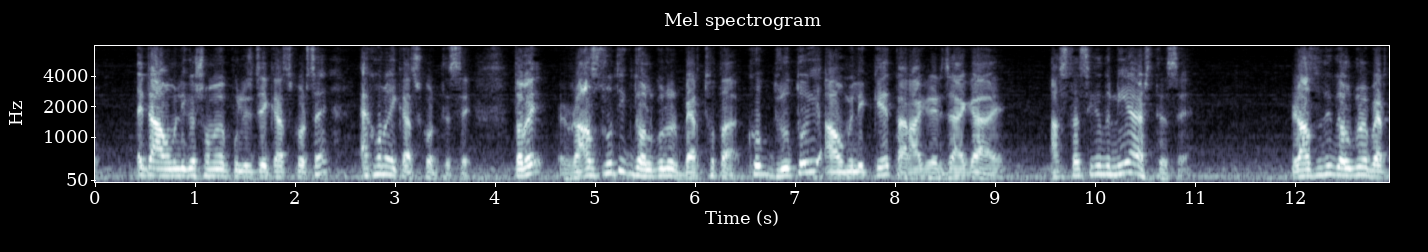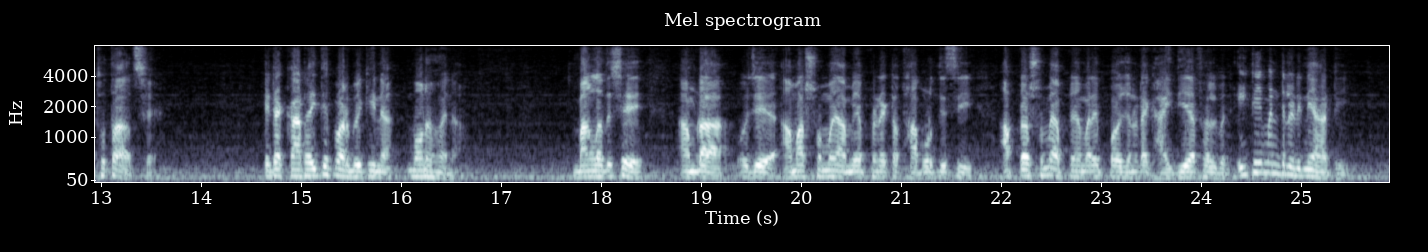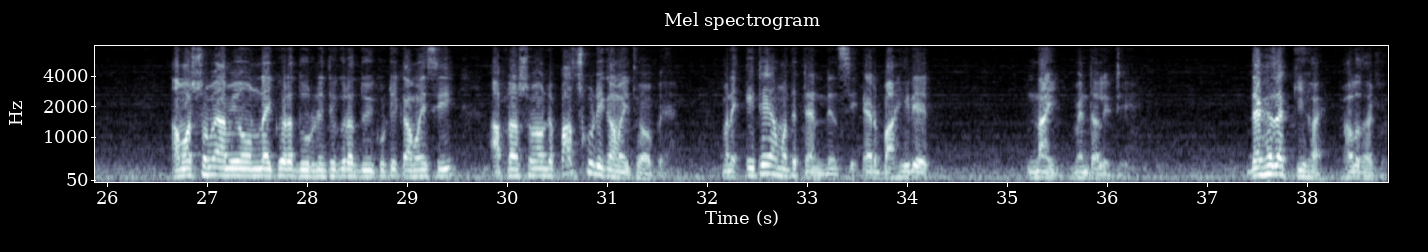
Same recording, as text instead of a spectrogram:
এটা আওয়ামী লীগের সময় পুলিশ যে কাজ করছে, এখনও এই কাজ করতেছে। তবে রাজনৈতিক দলগুলোর ব্যর্থতা খুব দ্রুতই আওয়ামী লীগকে তার আগের জায়গায় আস্তে আস্তে কিন্তু নিয়ে আসতেছে। রাজনৈতিক দলগুলোর ব্যর্থতা আছে। এটা কাটাইতে পারবে কিনা মনে হয় না। বাংলাদেশে আমরা ওই যে আমার সময় আমি আপনার একটা থাপড় দিছি, আপনার সময় আপনি আমার প্রয়োজন একটা ঘাই দিয়ে ফেলবেন। এইটাই মেন্টালিটি নিয়ে হাঁটি। আমার সময় আমি অন্যায় করে, দুর্নীতি করে দুই কোটি কামাইছি আপনার সময় আমাদের পাঁচ কোটি কামাইতে হবে। মানে এটাই আমাদের টেন্ডেন্সি এর বাহিরে নাই মেন্টালিটি দেখা যাক কি হয়। ভালো থাকবে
